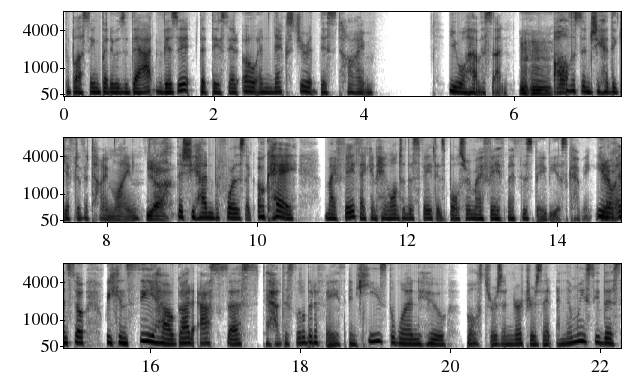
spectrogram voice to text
the blessing, but it was that visit that they said, "Oh, and next year at this time, you will have a son." hmm All of a sudden, she had the gift of a timeline Yeah. that she hadn't before. This like, okay, my faith, I can hang on to this faith. It's bolstering my faith. My, this baby is coming, you know. And so we can see how God asks us to have this little bit of faith, and He's the one who bolsters and nurtures it. And then we see this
